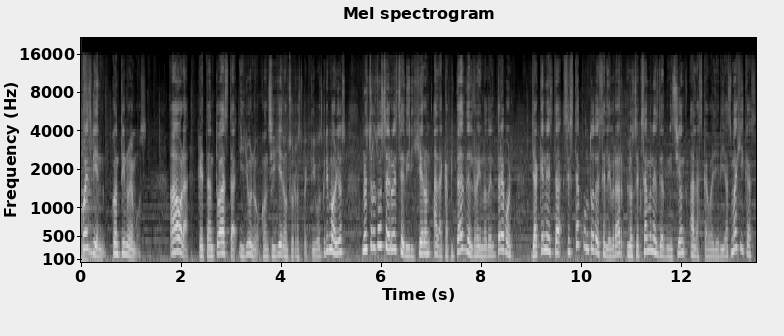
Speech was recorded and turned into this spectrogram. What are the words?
Pues bien, continuemos. Ahora que tanto Asta y Juno consiguieron sus respectivos grimorios, nuestros dos héroes se dirigieron a la capital del reino del Trébol, ya que en esta se está a punto de celebrar los exámenes de admisión a las caballerías mágicas.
